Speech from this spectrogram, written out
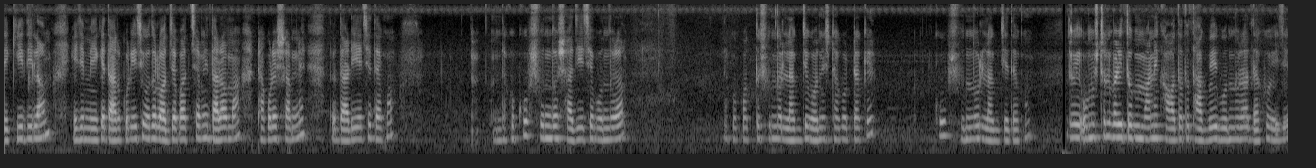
দেখিয়ে দিলাম। এই যে মেয়েকে দাঁড় করিয়েছি, ও তো লজ্জা পাচ্ছে, আমি দাঁড়াও মা, ঠাকুরের সামনে। তো দাঁড়িয়েছে, দেখো। দেখো, খুব সুন্দর সাজিয়েছে বন্ধুরা। দেখো কত সুন্দর লাগছে গণেশ ঠাকুরটাকে। খুব সুন্দর লাগছে, দেখো। তো এই অনুষ্ঠান বাড়ি তো মানে খাওয়া দাওয়া তো থাকবেই বন্ধুরা। দেখো এই যে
